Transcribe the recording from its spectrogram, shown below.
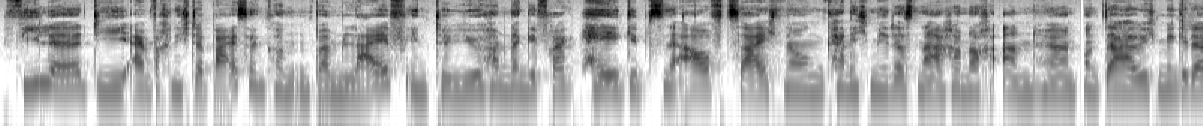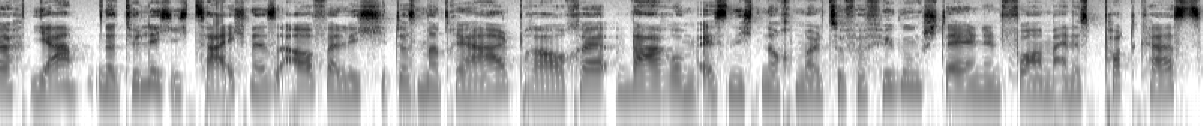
viele, die einfach nicht dabei sein konnten beim Live-Interview, haben dann gefragt, hey, gibt es eine Aufzeichnung? Kann ich mir das nachher noch anhören? Und da habe ich mir gedacht, ja, natürlich, ich zeichne es auf, weil ich das Material brauche. Warum es nicht nochmal zur Verfügung stellen in Form eines Podcasts?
